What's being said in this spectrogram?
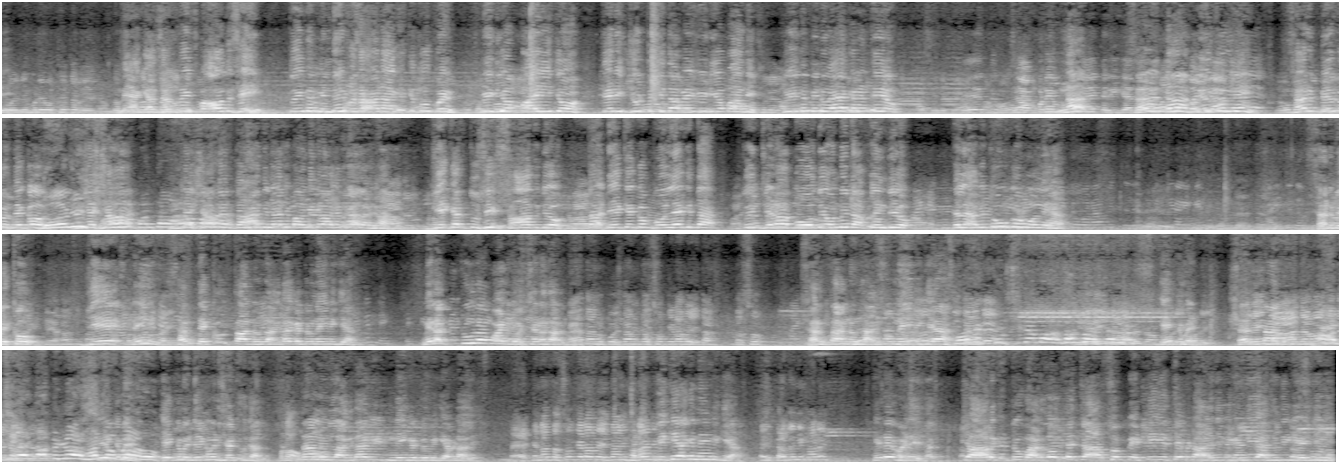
ਮੈਂ ਕਿਹਾ ਸਰ ਤੁਸੀਂ ਪਾਓ ਤੇ ਸਹੀ। ਤੁਸੀਂ ਤੇ ਮਿੰਡੇ ਫਸਾਣ ਆ ਗਏ ਕਿ ਤੂੰ ਕੋਈ ਵੀਡੀਓ ਪਾਈ ਕਿਉਂ? ਤੇਰੀ ਜੁਰਤ ਕਿੱਦਾਂ ਬਈ ਵੀਡੀਓ ਪਾਉਣ ਦੀ? ਤੁਸੀਂ ਤੇ ਮੈਨੂੰ ਇਹ ਕਰਨ ਦੇ ਹੋ। ਸਰ ਨਾ ਬਿਲਕੁਲ ਨਹੀਂ। ਸਰ ਬਿਲਕੁਲ ਦੇਖੋ ਨਸ਼ਾ ਨਸ਼ਾ ਮੈਂ 10 ਦਿਨਾਂ ਚ ਬੰਦ ਕਰਾ ਕੇ ਦਿਖਾ ਲਾਂਗਾ ਜੇਕਰ ਤੁਸੀਂ ਸਾਥ ਦਿਓ ਤੁਹਾਡੇ ਅੱਗੇ ਕੋਈ ਬੋਲੇ ਕਿਦਾਂ? ਤੁਸੀਂ ਜਿਹੜਾ ਬੋਲਦੇ ਹੋ ਉਹਨੂੰ ਨੱਪ ਲੈਂਦੇ ਹੋ। ਤੇ ਲੈ ਵੀ ਤੂੰ ਕਿਉਂ ਬੋਲਿਆ ਸਰ ਵੇਖੋ ਜੇ ਨਹੀਂ ਸਰ ਦੇਖੋ ਤੁਹਾਨੂੰ ਲੱਗਦਾ ਗੱਟੂ ਨਹੀਂ ਵਿਕਿਆ। ਮੇਰਾ ਟੂ ਦਾ ਪੁਆਇੰਟ ਕੁਐਸਚਨ ਹੈ ਮੈਂ ਤੁਹਾਨੂੰ ਤੁਹਾਨੂੰ ਪੁੱਛਦਾ ਮੈਂ ਦੱਸੋ ਕਿਹੜਾ ਵੇਚਦਾ? ਦੱਸੋ। ਸਰ ਤੁਹਾਨੂੰ ਲੱਗਦਾ ਨਹੀਂ ਉਹਨੇ ਕੁਰਸੀ ਤੇ ਮਾਰਦਾ ਇੱਕ ਮਿੰਟ। ਸਰ ਤੁਹਾਨੂੰ ਅੱਜ ਤਾਂ ਬਿੱਲੋ ਆ ਸਾਡੇ ਇੱਕ ਬਣਾਓ ਮਿੰਟ ਇੱਕ ਮਿੰਟ ਇੱਕ ਮਿੰਟ ਛੱਡੋ ਗੱਲ। ਤੁਹਾਨੂੰ ਲੱਗਦਾ ਵੀ ਨਹੀਂ ਗੱਟੂ ਵਿਕਿਆ ਬਟਾਲੇ ਮੈਂ ਕਹਿੰਦਾ ਦੱਸੋ ਕਿਹੜਾ ਵੇਚਦਾ ਅਸੀਂ ਫੜਾਂਗੇ। ਵਿਕਿਆ ਕਿ ਨਹੀਂ ਵਿਕਿਆ? ਅਸੀਂ ਕੱਲ ਨਹੀਂ ਫੜੇ। ਕਿਹੜੇ ਬੜੇ ਸਰ? ਚਾਰ ਗੱਟੂ ਫੜ ਦੋ ਤੇ 400 ਪੇਟੀ ਜਿੱਥੇ ਬਟਾਲੇ ਦੀ ਵਿਕਣ ਦੀ ਅੱਜ ਦੀ ਡੇਟ ਦੀ।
